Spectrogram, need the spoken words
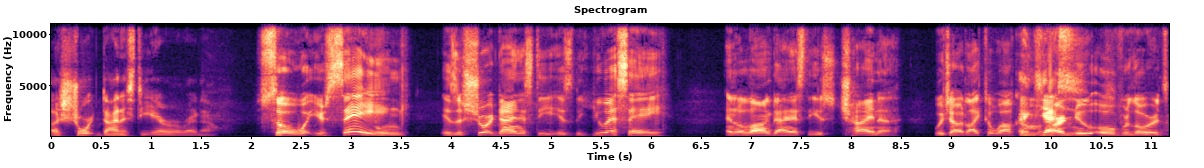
a short dynasty era right now. So what you're saying is a short dynasty is the USA, and a long dynasty is China, which I would like to welcome Yes. our new overlords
